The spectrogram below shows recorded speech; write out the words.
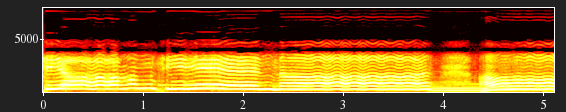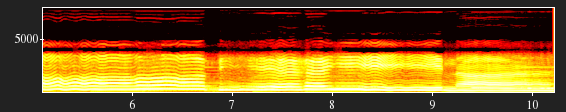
相见难，啊，别亦难。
